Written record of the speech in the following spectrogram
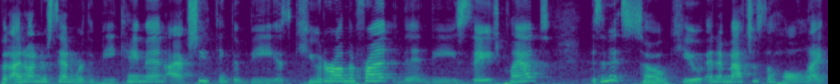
But I don't understand where the bee came in. I actually think the bee is cuter on the front than the sage plant. Isn't it so cute? And it matches the whole like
